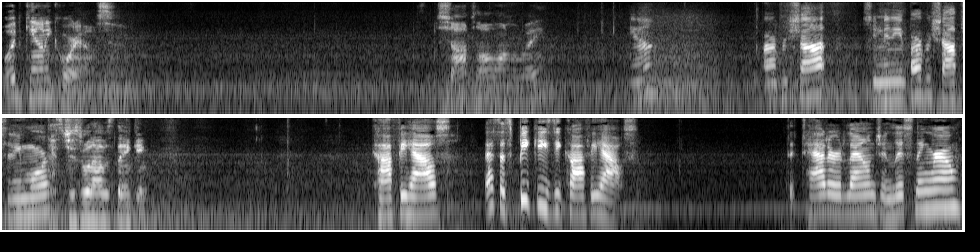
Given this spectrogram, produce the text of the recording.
Wood County Courthouse. Shops all along the way. Yeah. Barber shop. See many barber shops anymore. That's just what I was thinking. Coffee house. That's a speakeasy coffee house. The Tattered Lounge and Listening Room.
